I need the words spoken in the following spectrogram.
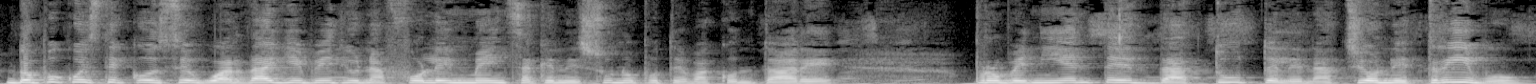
Dopo queste cose guardai e vedi una folla immensa che nessuno poteva contare, proveniente da tutte le nazioni, tribù,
